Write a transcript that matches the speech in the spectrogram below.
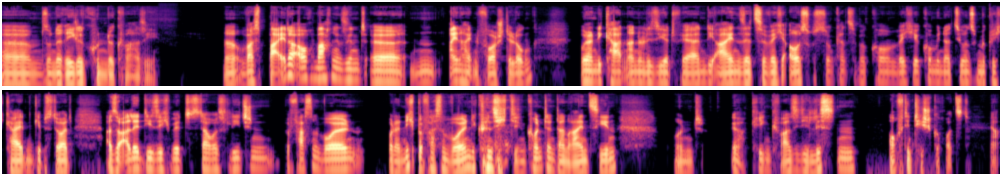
Ähm, so eine Regelkunde quasi. Ne? Was beide auch machen, sind äh, Einheitenvorstellungen, wo dann die Karten analysiert werden, die Einsätze, welche Ausrüstung kannst du bekommen, welche Kombinationsmöglichkeiten gibt es dort. Also alle, die sich mit Star Wars Legion befassen wollen oder nicht befassen wollen, die können sich den Content dann reinziehen und ja, kriegen quasi die Listen auf den Tisch gerotzt. Ja.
